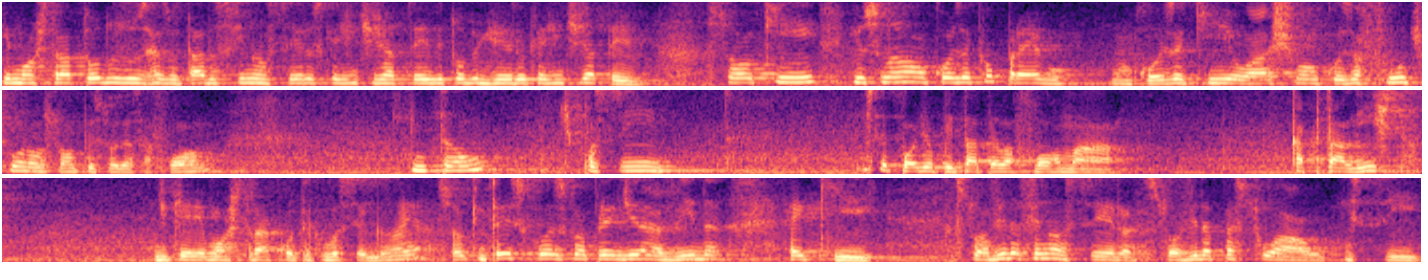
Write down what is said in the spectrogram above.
e mostrar todos os resultados financeiros que a gente já teve, todo o dinheiro que a gente já teve. Só que isso não é uma coisa que eu prego, uma coisa que eu acho uma coisa fútil, eu não sou uma pessoa dessa forma. Então, tipo assim, você pode optar pela forma capitalista de querer mostrar quanto é que você ganha. Só que três coisas que eu aprendi na vida é que sua vida financeira, sua vida pessoal em si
